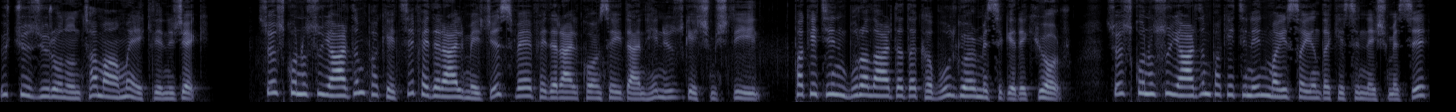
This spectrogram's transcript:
300 euronun tamamı eklenecek. Söz konusu yardım paketi Federal Meclis ve Federal Konsey'den henüz geçmiş değil. Paketin buralarda da kabul görmesi gerekiyor. Söz konusu yardım paketinin Mayıs ayında kesinleşmesi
